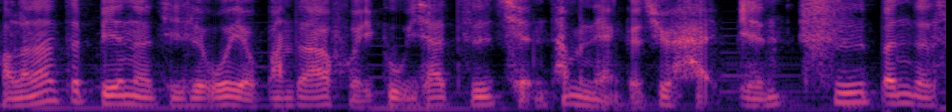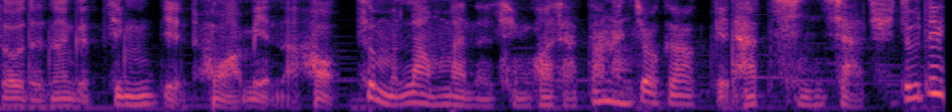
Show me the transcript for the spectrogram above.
好了，那这边呢，其实我也有帮大家回顾一下之前他们两个去海边私奔的时候的那个经典画面了哈。这么浪漫的情况下，当然就要给他亲下去，对不对？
